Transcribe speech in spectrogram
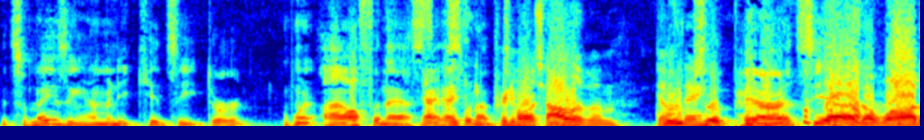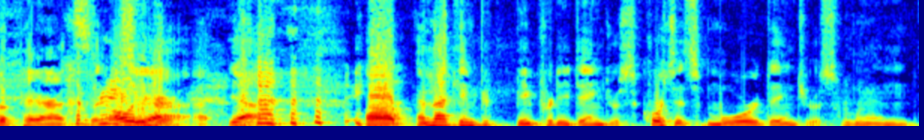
it's amazing how many kids eat dirt. When I often ask I- I this when I'm pretty much talking all to of 'em, don't groups they? of parents, yeah, and a lot of parents. say, oh sure. yeah, yeah, uh, and that can be, be pretty dangerous. Of course, it's more dangerous Mm-hmm. when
